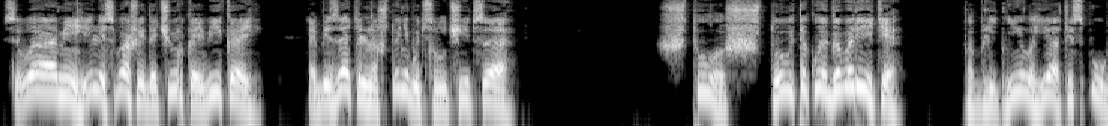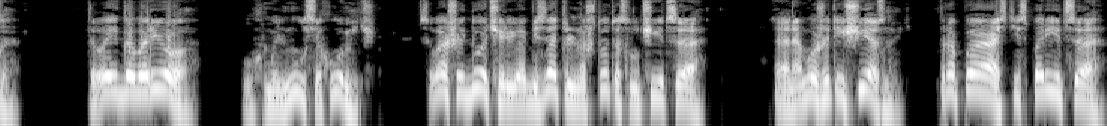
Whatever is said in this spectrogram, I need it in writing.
С вами или с вашей дочуркой Викой обязательно что-нибудь случится». «Что? Что вы такое говорите?» Побледнела я от испуга. То и говорю, ухмыльнулся Хомич. с вашей дочерью обязательно что-то случится. Она может исчезнуть, пропасть, испариться.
